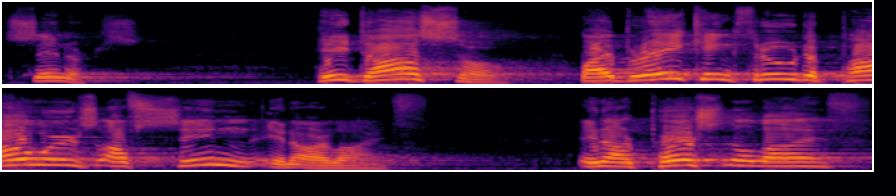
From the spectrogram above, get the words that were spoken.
sinners. He does so by breaking through the powers of sin in our life, in our personal life,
